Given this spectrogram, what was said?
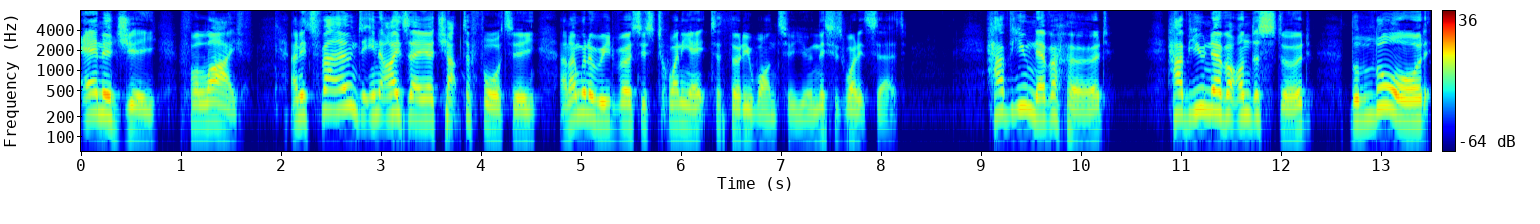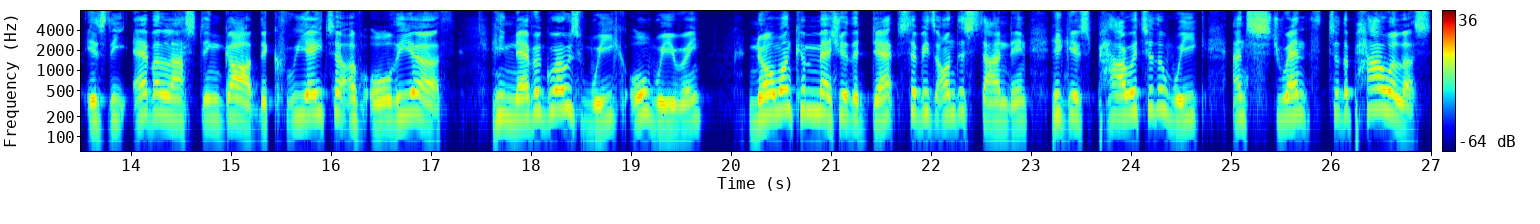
energy for life. And it's found in Isaiah chapter 40, and I'm going to read verses 28 to 31 to you, and this is what it says Have you never heard? Have you never understood? The Lord is the everlasting God, the creator of all the earth. He never grows weak or weary. No one can measure the depths of his understanding. He gives power to the weak and strength to the powerless.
